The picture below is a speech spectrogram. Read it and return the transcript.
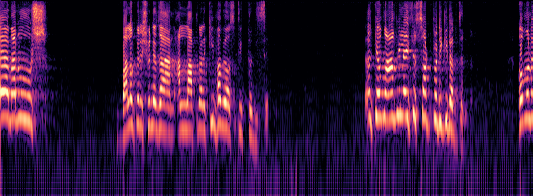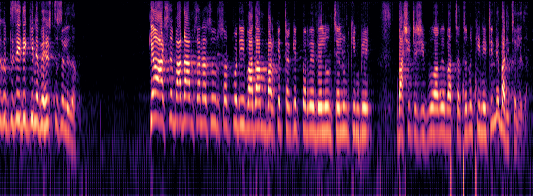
এ মানুষ, ভালো করে শুনে যান, আল্লাহ আপনার কীভাবে অস্তিত্ব দিচ্ছে কেউ মাহফিল আইছে চটপটি কেনার জন্য। ও মনে করতেছে, এটা কিনে বেহেস্ত চলে যাবে। কেউ আসছে বাদাম চানাচুর, চটপটি, বাদাম মার্কেট টার্কেট করবে, বেলুন, সেলুন কিনবে বাসি টেসি বুয়াবে বাচ্চার জন্য কিনে টিনে বাড়ি চলে যাবে।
